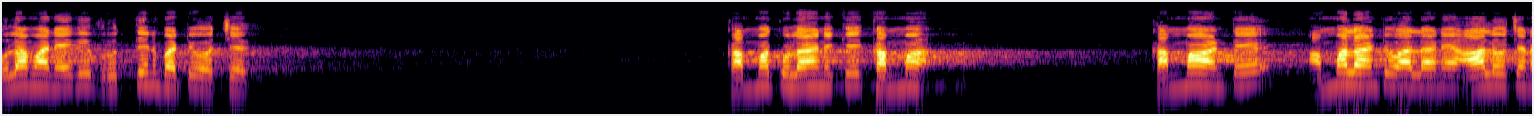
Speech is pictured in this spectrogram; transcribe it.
కులం అనేది వృత్తిని బట్టి వచ్చేది. కమ్మ కులానికి కమ్మ. కమ్మ అంటే అమ్మ లాంటి వాళ్ళనే ఆలోచన.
